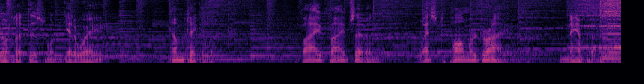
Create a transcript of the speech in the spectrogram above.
Don't let this one get away. Come take a look. 557 West Palmer Drive, Nampa.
